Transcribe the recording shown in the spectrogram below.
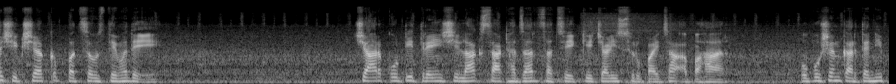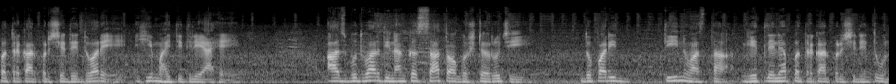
शिक्षक पतसंस्थेमध्ये चार कोटी त्र्याऐंशी लाख साठ हजार सातशे एक्केचाळीस रुपयाचा अपहार. उपोषणकर्त्यांनी पत्रकार परिषदेद्वारे ही माहिती दिली आहे. आज बुधवार दिनांक सात ऑगस्ट रोजी दुपारी तीन वाजता घेतलेल्या पत्रकार परिषदेतून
